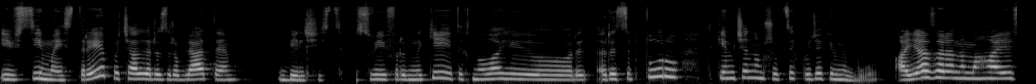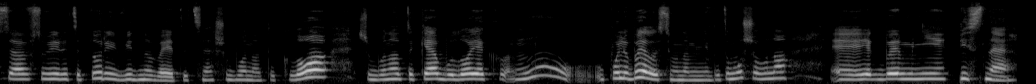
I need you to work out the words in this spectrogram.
і всі майстри почали розробляти більшість свої фарбники і технологію ре- рецептуру таким чином, щоб цих потьоків не було. А я зараз намагаюся в своїй рецептурі відновити це, щоб воно текло, щоб воно таке було, як ну полюбилося воно мені, тому що воно е, якби мені пісне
